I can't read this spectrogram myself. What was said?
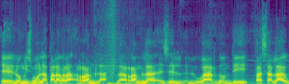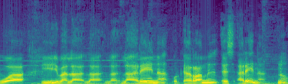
Lo mismo la palabra rambla. La rambla es el lugar donde pasa el agua y lleva la, la, arena, porque raml es arena, ¿no?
